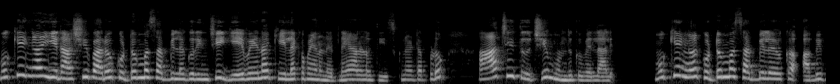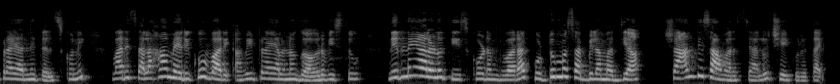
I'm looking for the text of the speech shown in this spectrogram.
ముఖ్యంగా ఈ రాశి వారు కుటుంబ సభ్యుల గురించి ఏవైనా కీలకమైన నిర్ణయాలను తీసుకునేటప్పుడు ఆచితూచి ముందుకు వెళ్ళాలి. ముఖ్యంగా కుటుంబ సభ్యుల యొక్క అభిప్రాయాన్ని తెలుసుకుని వారి సలహా మేరకు వారి అభిప్రాయాలను గౌరవిస్తూ నిర్ణయాలను తీసుకోవడం ద్వారా కుటుంబ సభ్యుల మధ్య శాంతి సామరస్యాలు చేకూరుతాయి.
